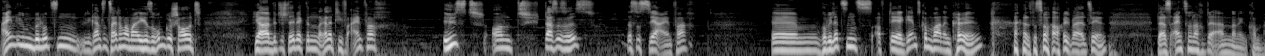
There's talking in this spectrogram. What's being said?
Einüben benutzen. Die ganze Zeit haben wir mal hier so rumgeschaut. Ja, welches Stellwerk denn relativ einfach ist. Und das ist es. Das ist sehr einfach. Ähm, wo wir letztens auf der Gamescom waren in Köln, das müssen wir euch mal erzählen, da ist ein Zug nach dem anderen gekommen.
